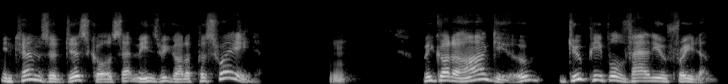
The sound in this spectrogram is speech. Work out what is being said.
in terms of discourse, that means we've got to persuade. Mm. We've got to argue do people value freedom?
